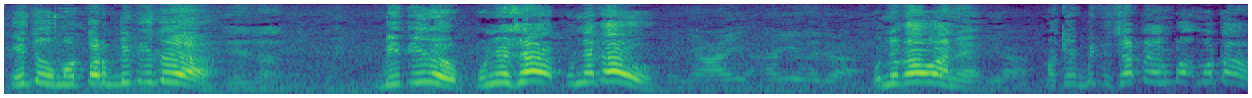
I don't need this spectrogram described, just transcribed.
Itu motor beat itu ya? Iya. Beat itu punya siapa? Punya kau? Punya kawan ya? Pakai beat siapa yang bawa motor?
